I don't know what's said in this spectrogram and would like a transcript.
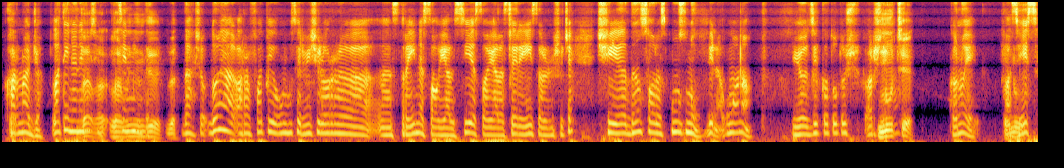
Harnagea. La tine în Da, emisiune. la, la Țin mine în minte. direct, da. Da, și domnule Arafat e omul serviciilor uh, străine sau e al SIE sau e al SRI sau nu știu ce și uh, dânsul a răspuns nu. Bine, acum na. Eu zic că totuși ar ști, Nu ce? Că nu e. Păi a nu. zis?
